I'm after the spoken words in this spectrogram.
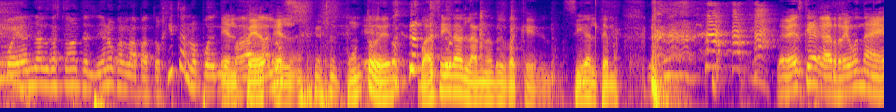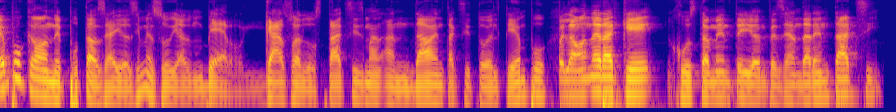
Como ya andas gastándote el dinero con la patojita, no puedes ni El, pagar pedo- la el, luz. el punto es, voy a seguir hablando pues, para que siga el tema. La verdad es que agarré una época donde, puta, o sea, yo sí me subía un vergazo a los taxis, man, andaba en taxi todo el tiempo. Pues la onda era que justamente yo empecé a andar en taxi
